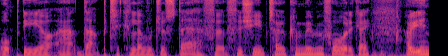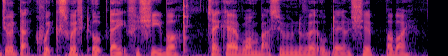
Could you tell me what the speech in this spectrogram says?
up here at that particular level just there for, for Shiba token moving forward okay? Hope you enjoyed that quick swift update for Shiba take care everyone. Back soon with another update on SHIB bye bye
